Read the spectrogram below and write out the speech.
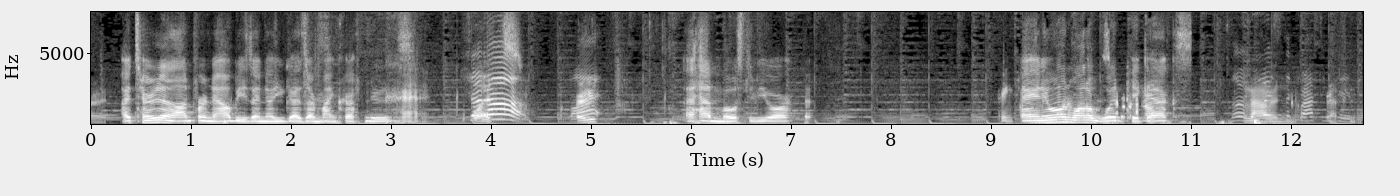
Alright. I turned it on for now because I know you guys are Minecraft nudes. Shut What? up. Are you- I have most of you are. think Hey, anyone want a wood pickaxe? No, Nah, where's the no, crafting crafting. table?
